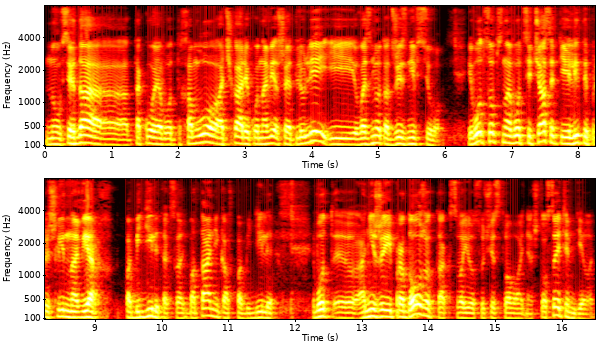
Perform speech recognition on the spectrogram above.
но всегда э, такое вот хамло очкарику навешает люлей и возьмет от жизни все. И вот, собственно, вот сейчас эти элиты пришли наверх, победили, так сказать, ботаников, победили. Вот э, они же и продолжат так свое существование. Что с этим делать?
